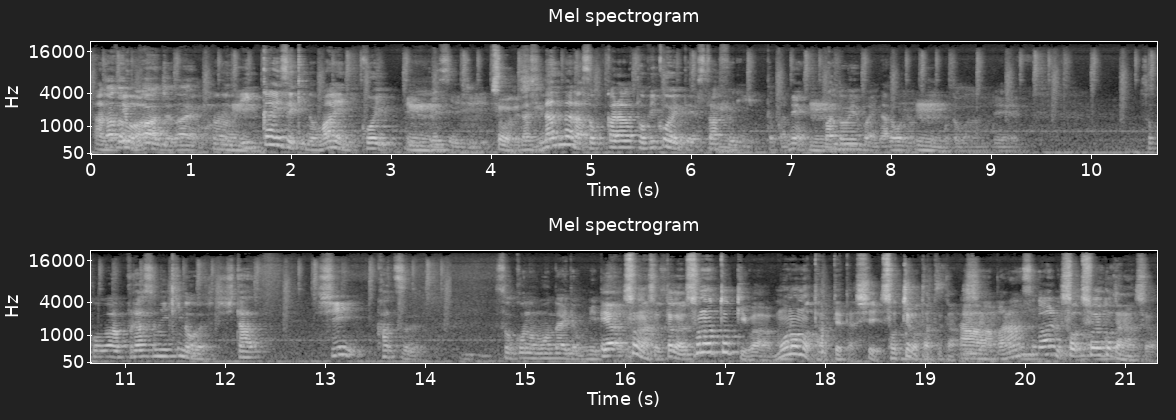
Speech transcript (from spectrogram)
ただのファンじゃないもんね、うん、1階席の前に来いっていうメッセージ、うん。そうですね。だしなんならそこから飛び越えてスタッフにとかね、うん。バンドメンバーになろうよっていう言葉なんで、そこがプラスに機能したしかつそこの問題点を見る。いやそうなんですよ。だからその時は物も立ってたしそっちも立ってたんですよ。ああバランスがあるね。そそういうことなんですよ。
